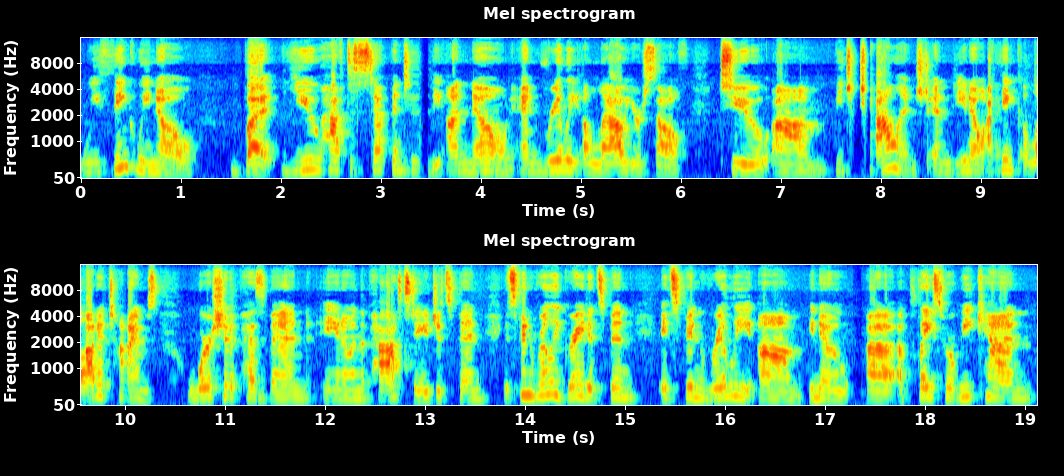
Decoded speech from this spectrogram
we think we know, but you have to step into the unknown and really allow yourself to um, be challenged. And you know, I think a lot of times worship has been, you know, in the past stage, it's been it's been really great. It's been it's been really, um, you know, uh, a place where we can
